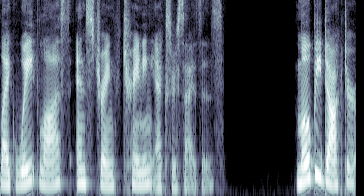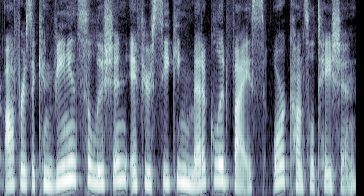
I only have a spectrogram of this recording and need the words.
like weight loss and strength training exercises. Mobi Doctor offers a convenient solution if you're seeking medical advice or consultation.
